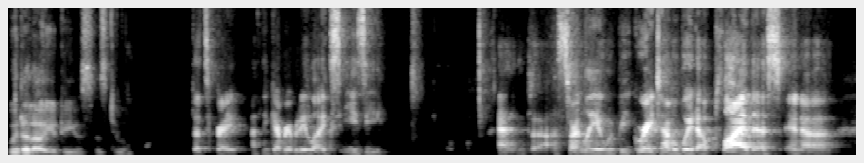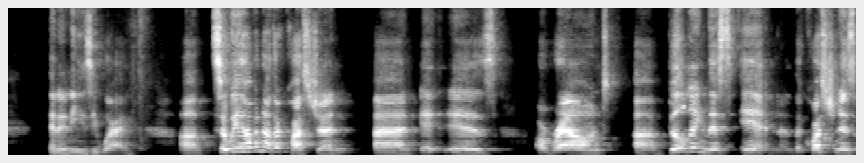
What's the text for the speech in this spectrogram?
would allow you to use this tool. That's great. I think everybody likes easy, and uh, certainly it would be great to have a way to apply this in a in an easy way. Um, so we have another question and it is around uh, building this in. The question is,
